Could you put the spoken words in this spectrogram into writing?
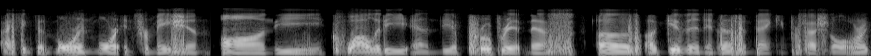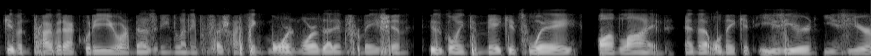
I think that more and more information on the quality and the appropriateness of a given investment banking professional or a given private equity or mezzanine lending professional, I think more and more of that information is going to make its way online. And that will make it easier and easier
